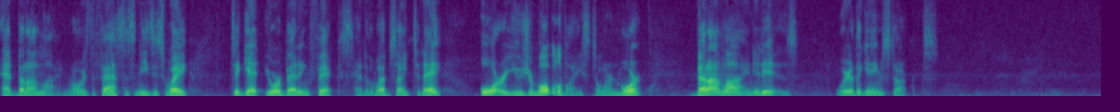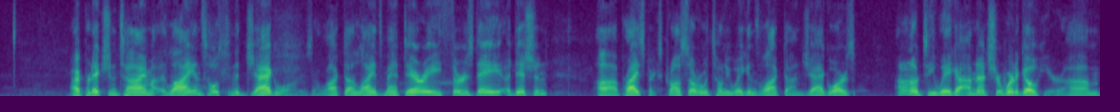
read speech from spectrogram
at betonline. We're always the fastest and easiest way to get your betting fix. Head to the website today or use your mobile device to learn more. Bet online, it is where the game starts. All right, prediction time. Lions hosting the Jaguars. Locked on Lions, Matt Derry, Thursday edition. Uh, prize picks, crossover with Tony Wiggins, locked on Jaguars. I don't know, T Wig. I'm not sure where to go here. Um,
